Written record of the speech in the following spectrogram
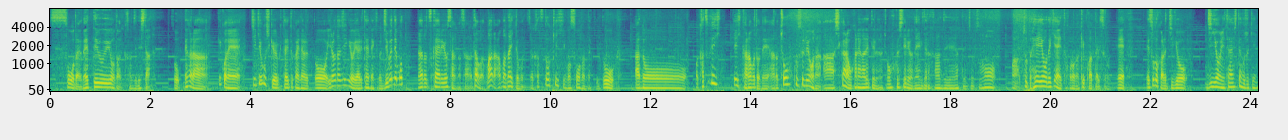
そうだよねっていうような感じでした。そう。だから、結構ね、地域保守協力隊とかになると、いろんな事業をやりたいんだけど、自分でも、あの、使える予算がさ、多分まだあんまないと思うんですよ。活動経費もそうなんだけど、あのー、活動経費絡むとね、あの、重複するような、ああ、市からお金が出てるの重複してるよね、みたいな感じでなって、ちょっとその、まあ、ちょっと併用できないところが結構あったりするんで、外から事業、事業に対して補助金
